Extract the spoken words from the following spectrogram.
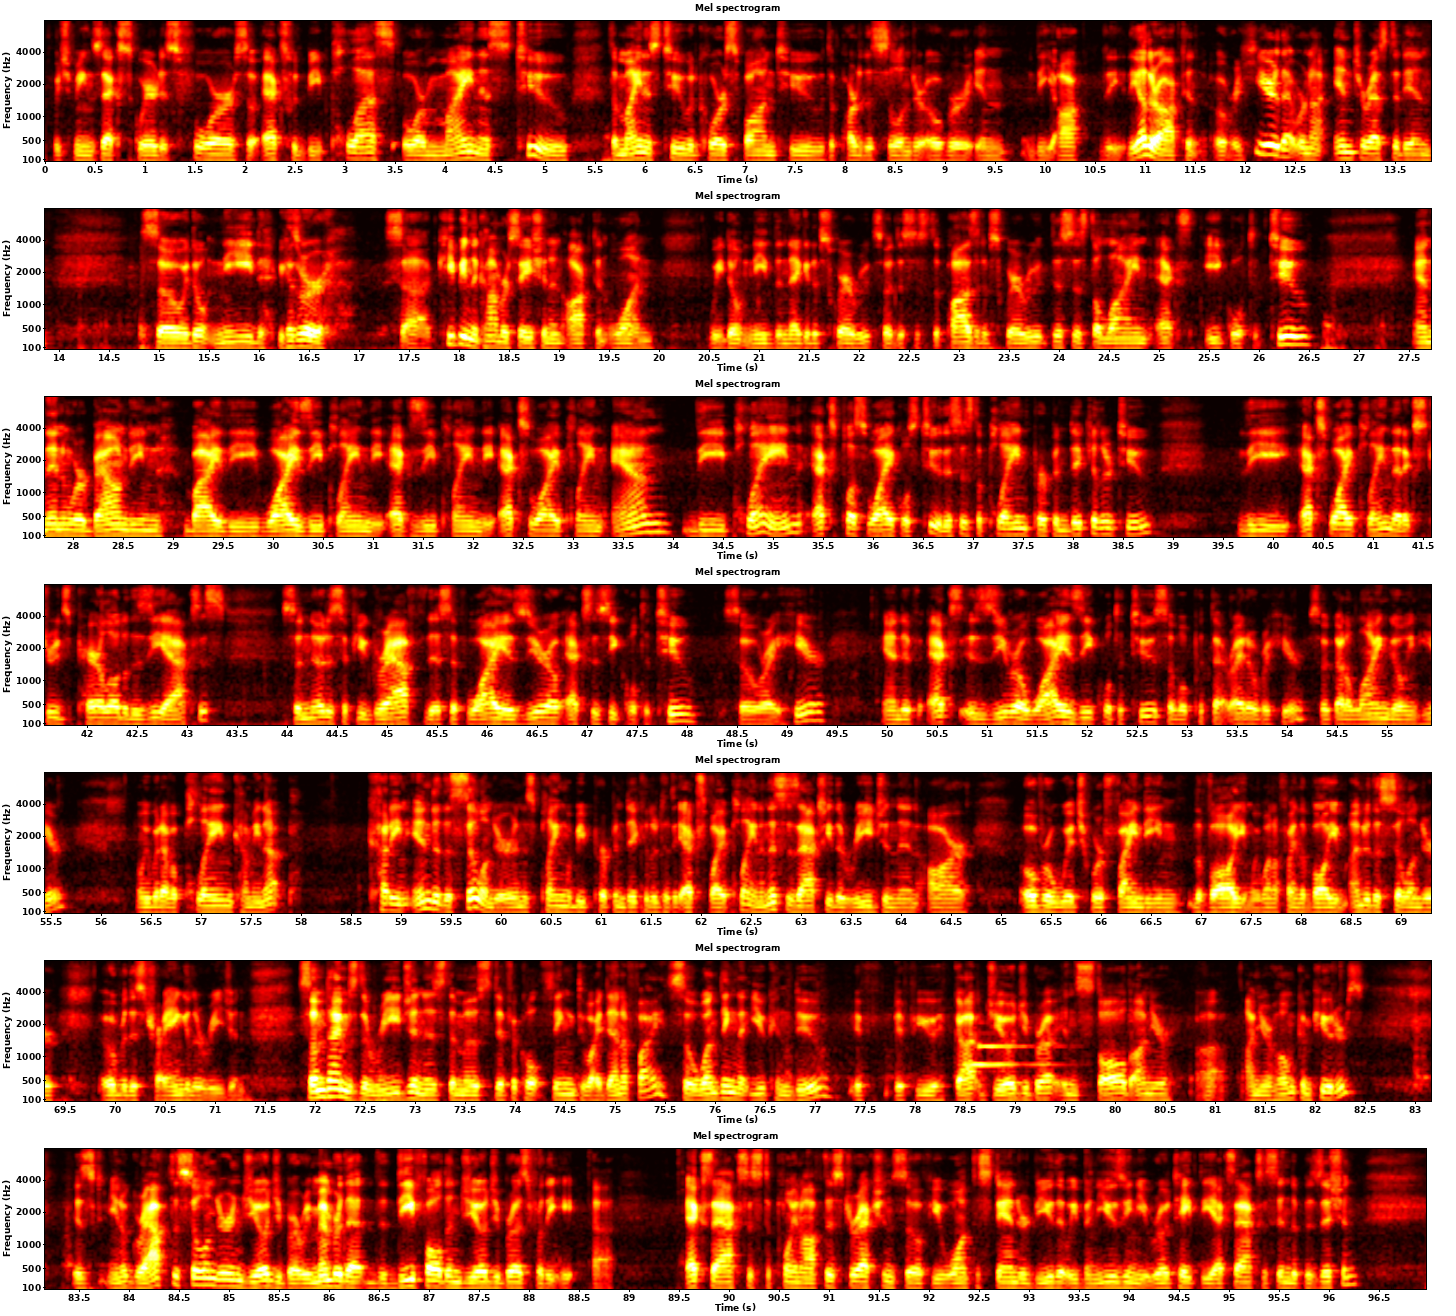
which means x squared is 4. So x would be plus or minus 2. The minus 2 would correspond to the part of the cylinder over in the, the, the other octant over here that we're not interested in. So we don't need, because we're uh, keeping the conversation in octant 1, we don't need the negative square root. So this is the positive square root. This is the line x equal to 2. And then we're bounding by the yz plane, the xz plane, the xy plane, and the plane x plus y equals 2. This is the plane perpendicular to the xy plane that extrudes parallel to the z-axis. So notice if you graph this, if y is 0, x is equal to 2. So right here. And if x is 0, y is equal to 2. So we'll put that right over here. So we've got a line going here. And we would have a plane coming up, cutting into the cylinder. And this plane would be perpendicular to the xy plane. And this is actually the region then R over which we're finding the volume. We want to find the volume under the cylinder over this triangular region. Sometimes the region is the most difficult thing to identify. So one thing that you can do, if if you've got GeoGebra installed on your uh, on your home computers, is you know graph the cylinder in GeoGebra. Remember that the default in GeoGebra is for the uh, x-axis to point off this direction. So if you want the standard view that we've been using, you rotate the x-axis into position.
